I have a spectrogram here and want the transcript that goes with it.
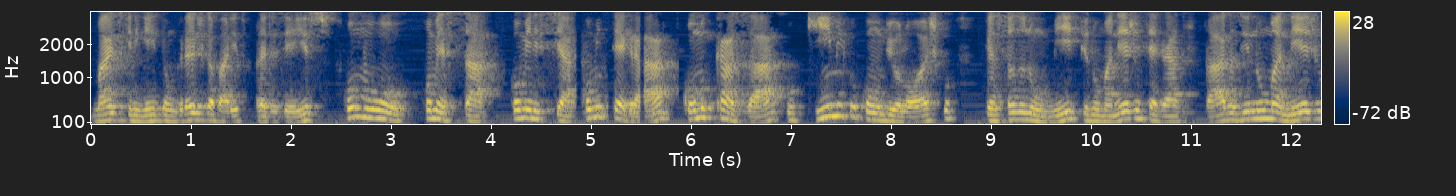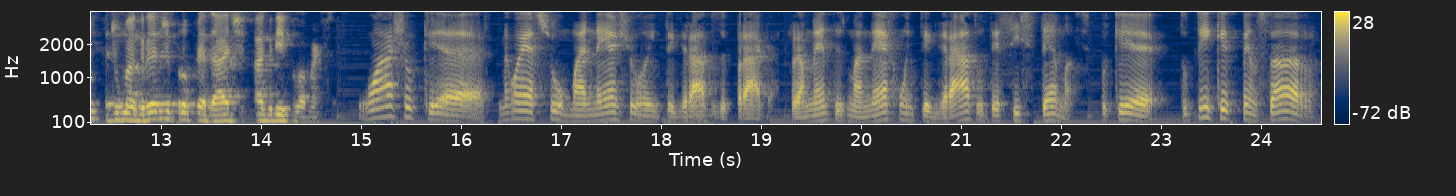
mais do que ninguém, tem um grande gabarito para dizer isso. Como começar, como iniciar, como integrar, como casar o químico com o biológico pensando num MIP, no manejo integrado de pragas e no manejo de uma grande propriedade agrícola, Marcelo? Eu acho que eh, não é só manejo integrado de praga, realmente é manejo integrado de sistemas, porque tu tem que pensar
